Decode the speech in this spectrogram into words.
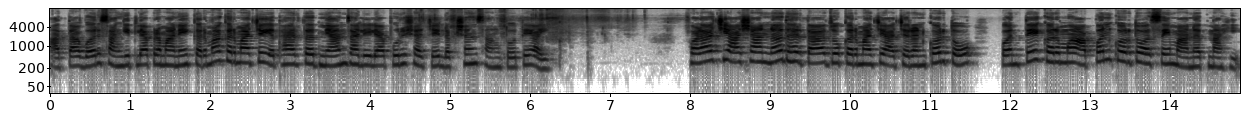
आता वर सांगितल्याप्रमाणे कर्माकर्माचे यथार्थ ज्ञान झालेल्या पुरुषाचे लक्षण सांगतो ते ऐक. फळाची आशा न धरता जो कर्माचे आचरण करतो पण ते कर्म आपण करतो असे मानत नाही.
